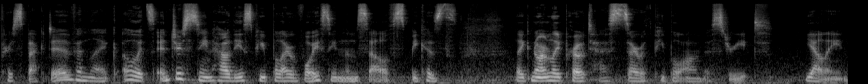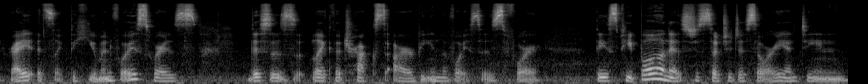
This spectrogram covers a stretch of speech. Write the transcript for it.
perspective and, like, oh, it's interesting how these people are voicing themselves because, like, normally protests are with people on the street yelling, right? It's like the human voice, whereas this is like the trucks are being the voices for these people. And it's just such a disorienting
